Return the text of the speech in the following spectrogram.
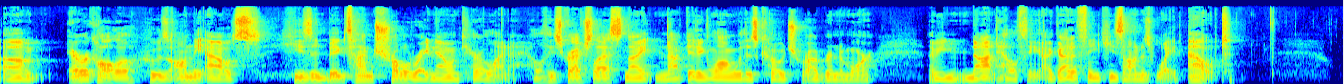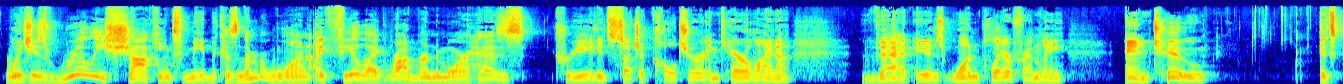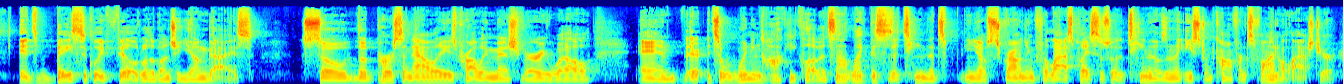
Um, Erik Haula, who's on the outs, He's in big time trouble right now in Carolina. Healthy scratch last night, not getting along with his coach, Rod Brind'Amour. I mean, not healthy. I got to think he's on his way out. Which is really shocking to me because number one, I feel like Rod Brind'Amour has created such a culture in Carolina that is one player friendly, and two, it's it's basically filled with a bunch of young guys so the personalities probably mesh very well. And it's a winning hockey club. It's not like this is a team that's you know scrounging for last place. This was a team that was in the Eastern Conference Final last year.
